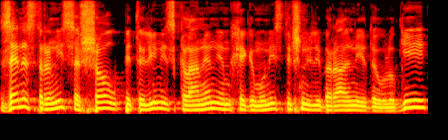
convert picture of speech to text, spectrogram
Z ene strani se šel petelini s klanjanjem hegemonistični liberalni ideologiji,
